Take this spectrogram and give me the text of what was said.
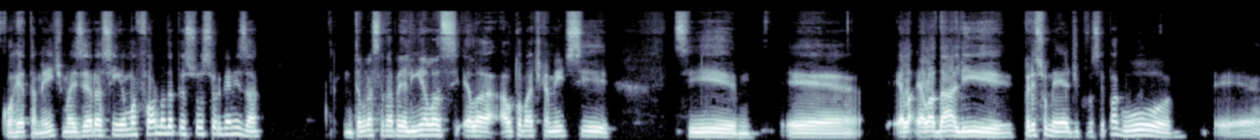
corretamente, mas era assim, é uma forma da pessoa se organizar. Então, nessa tabelinha, ela, ela automaticamente se, se é, ela, ela dá ali preço médio que você pagou, é,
